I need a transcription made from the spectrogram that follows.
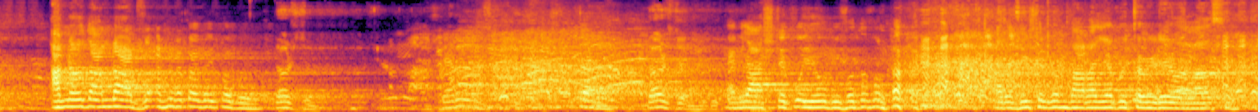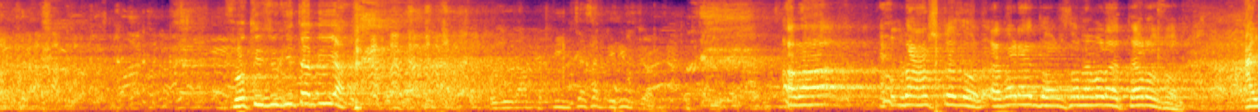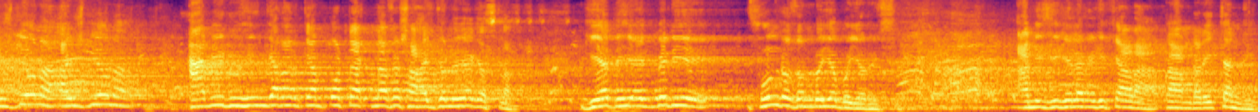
আপনারা তো আমরা আটজন আপনারা কয় ভাই কয় দশজন। দশজন। আমি আসতে কইও বিপদ বললাম আরও দেশের রকম বাড়াইয়া কইতে রেওয়ালা আছে। প্রতিযোগিতা দিয়া। আমরা আমরা আটটা জন এবারে দশ জন এবারে তেরো জন। আইস দিও না আইস দিও না। আমি রোহিঙ্গার ক্যাম্প টেকনাফে সাহায্য লইয়া গেছিলাম। গিয়া দিয়ে এক বেরিয়ে পনেরো জন লইয়া বইয়া রয়েছে আমি যে গেলাম, এটি কাড়া? তা আমরা এই চান্দি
